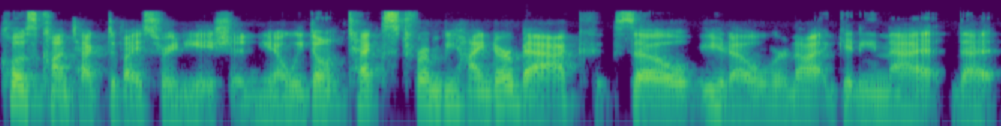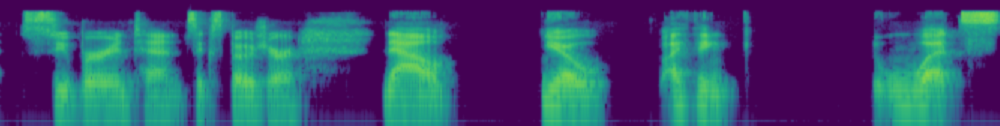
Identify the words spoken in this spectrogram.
close contact device radiation. You know we don't text from behind our back so you know we're not getting that that super intense exposure. Now you know i think what's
